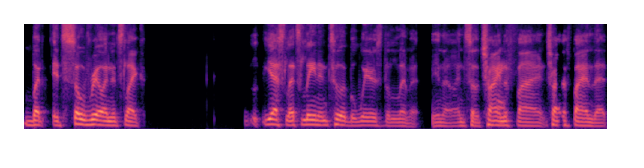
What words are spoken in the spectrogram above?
but it's so real and it's like yes let's lean into it but where's the limit? You know and so trying right. to find trying to find that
